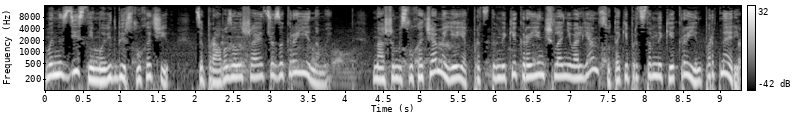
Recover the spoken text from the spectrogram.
Ми не здійснюємо відбір слухачів. Це право залишається за країнами. Нашими слухачами є як представники країн-членів альянсу, так і представники країн-партнерів.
